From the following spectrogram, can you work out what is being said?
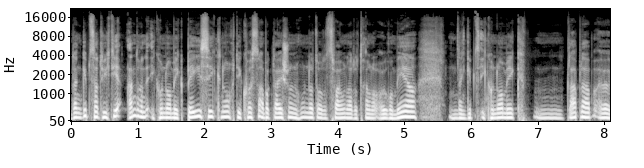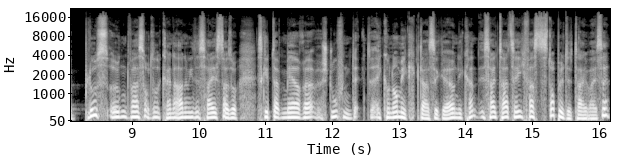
dann gibt es natürlich die anderen Economic Basic noch, die kosten aber gleich schon 100 oder 200 oder 300 Euro mehr. Und dann gibt es Economic hm, bla bla äh, plus irgendwas oder keine Ahnung, wie das heißt. Also es gibt da mehrere Stufen der, der Economic-Klasse, gell? Und die kann, ist halt tatsächlich fast das Doppelte teilweise.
